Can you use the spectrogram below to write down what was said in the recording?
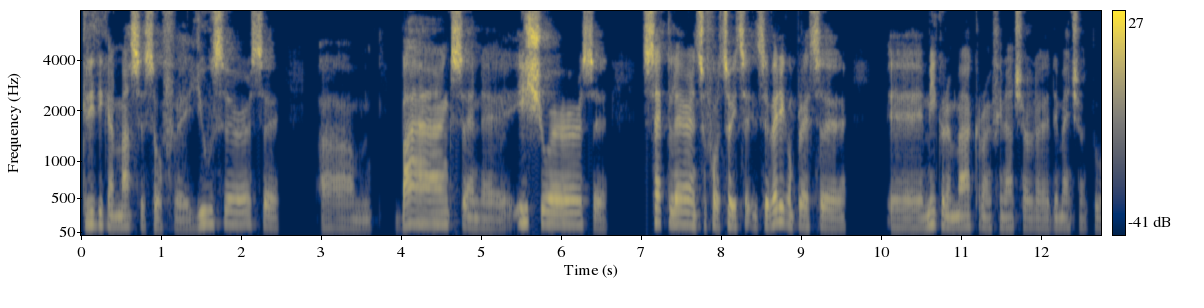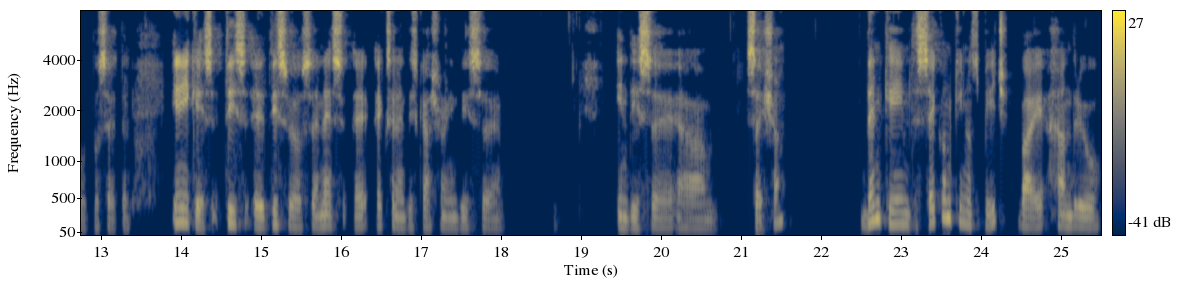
critical masses of uh, users, uh, um, banks and issuers, uh, settlers and so forth. So it's, it's a very complex uh, uh, micro and macro and financial uh, dimension to, to settle. In any case, this, this was an excellent discussion in this, in this um, session. Then came the second keynote speech by Andrew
